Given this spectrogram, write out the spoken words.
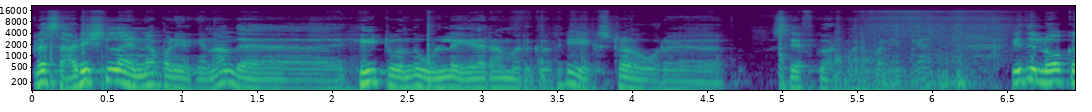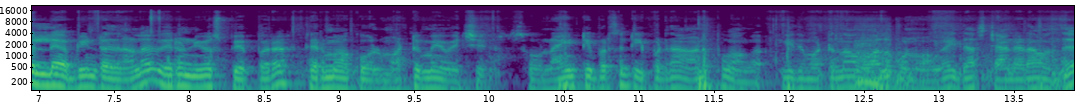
ப்ளஸ் அடிஷ்னலாக என்ன பண்ணியிருக்கேன்னா அந்த ஹீட் வந்து உள்ளே ஏறாமல் இருக்கிறதுக்கு எக்ஸ்ட்ரா ஒரு சேஃப்கார்ட் மாதிரி பண்ணியிருக்கேன். இது லோக்கலில் அப்படின்றதுனால வெறும் நியூஸ் பேப்பரை தெர்மாக்கோல் மட்டுமே வச்சு. ஸோ 90% பர்சன்ட் இப்படி தான் அனுப்புவாங்க. இது மட்டும்தான் ஃபாலோ பண்ணுவாங்க. இதான் ஸ்டாண்டர்டாக வந்து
